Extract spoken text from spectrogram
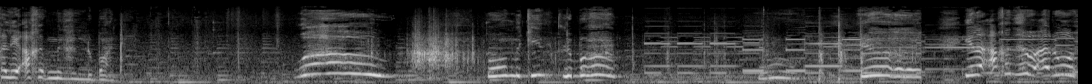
خلي أخذ منها اللبان. واو واو ماكينة لبان. يلا أخذها وأروح.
